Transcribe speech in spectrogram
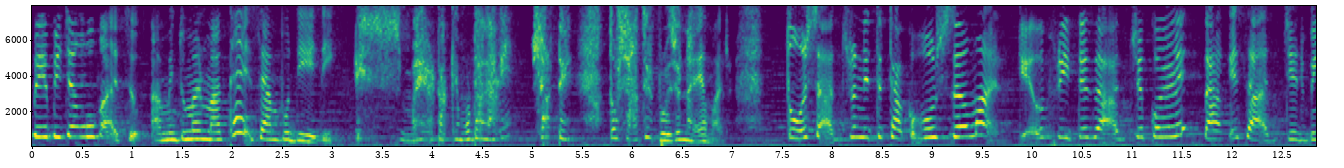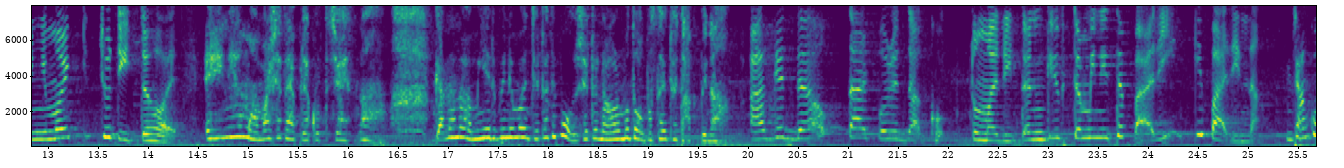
বেবি আছো আমি তোমার মাথায় শ্যাম্পু দিয়ে দিই। ইস মেয়েটা কেমন লাগে। সত্যি, তোর সাহায্যের প্রয়োজন নাই আমার। না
